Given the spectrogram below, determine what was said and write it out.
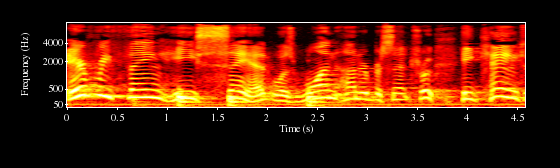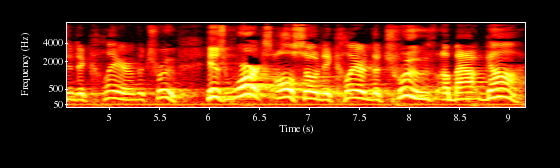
Everything he said was 100% true. He came to declare the truth. His works also declared the truth about God.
